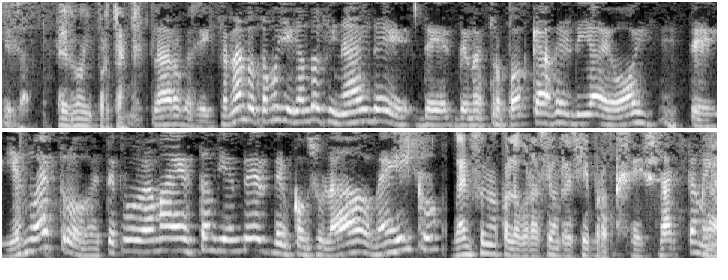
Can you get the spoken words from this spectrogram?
Exacto. Es muy importante. Claro que sí. Fernando, estamos llegando al final de, de, nuestro podcast del día de hoy. Este, y es nuestro. Este programa es también del, Consulado de México. Bueno, fue una colaboración recíproca. Exactamente.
